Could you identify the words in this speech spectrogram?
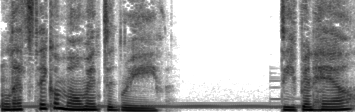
Let's take a moment to breathe. Deep inhale.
